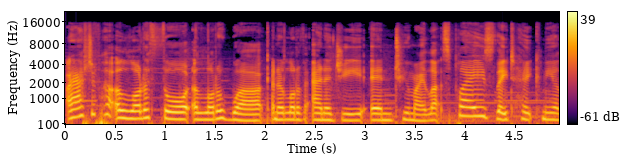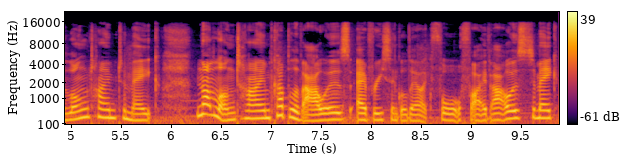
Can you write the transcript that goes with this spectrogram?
I have to put a lot of thought a lot of work and a lot of energy into my let's plays. They take me a long time to make. Not long time couple of hours every single day like four or five hours to make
